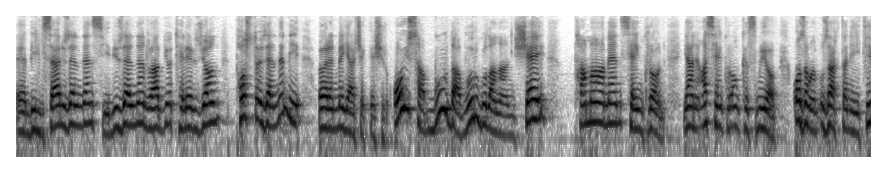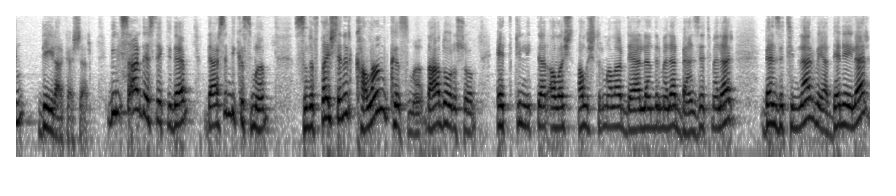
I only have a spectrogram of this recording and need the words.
e, bilgisayar üzerinden, CD üzerinden, radyo, televizyon, posta üzerinden bir öğrenme gerçekleşir. Oysa burada vurgulanan şey tamamen senkron. Yani asenkron kısmı yok. O zaman uzaktan eğitim değil arkadaşlar. Bilgisayar destekli de dersin bir kısmı sınıfta işlenir. Kalan kısmı daha doğrusu etkinlikler, alış- alıştırmalar, değerlendirmeler, benzetmeler, benzetimler veya deneyler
